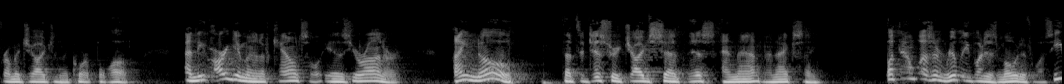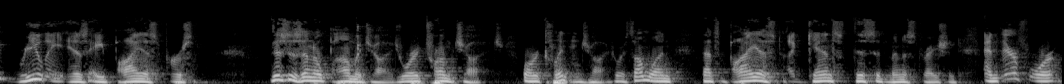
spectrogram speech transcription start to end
from a judge in the court below. And the argument of counsel is, Your Honor, I know that the district judge said this and that and the next thing, but that wasn't really what his motive was. He really is a biased person. This is an Obama judge or a Trump judge or a Clinton judge or someone that's biased against this administration. And therefore,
